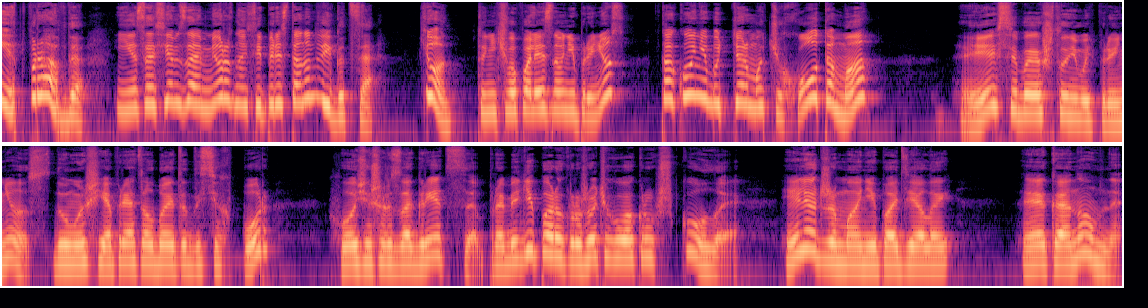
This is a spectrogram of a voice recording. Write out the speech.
Нет, правда, я совсем замерзнусь и перестану двигаться. Кён, ты ничего полезного не принес? Какой-нибудь термочехол там, а? Если бы я что-нибудь принес, думаешь, я прятал бы это до сих пор? Хочешь разогреться, пробеги пару кружочков вокруг школы. Или отжиманий поделай. Экономно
